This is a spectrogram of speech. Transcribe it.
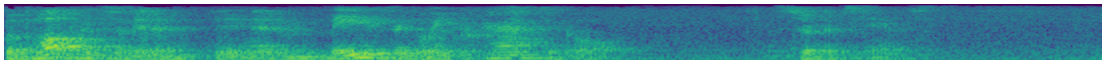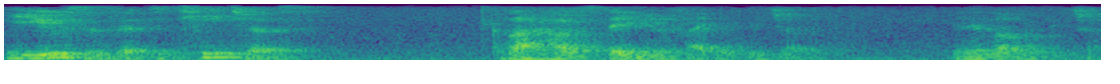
But Paul puts them in, a, in an amazingly practical circumstance. He uses it to teach us about how to stay unified with each other and in love with each other.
